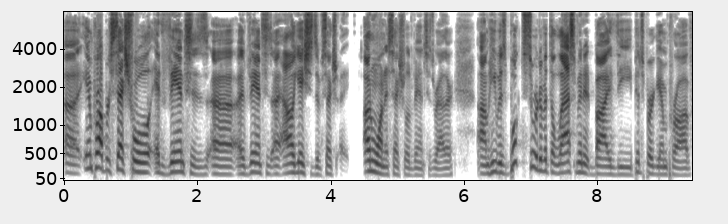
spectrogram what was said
uh improper sexual advances, uh, advances, allegations of sexual, unwanted sexual advances, rather. Um, he was booked sort of at the last minute by the Pittsburgh Improv.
